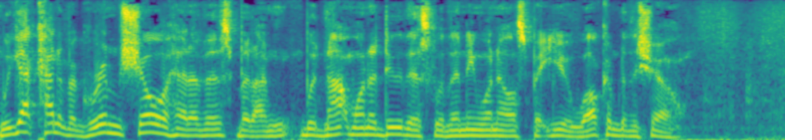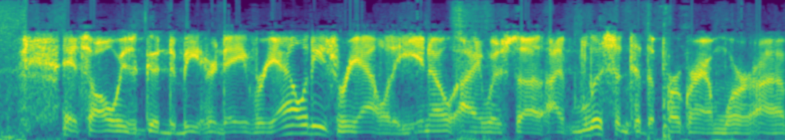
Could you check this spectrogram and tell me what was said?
we got kind of a grim show ahead of us, but I would not want to do this with anyone else but you. Welcome to the show. It's always good to be here, Dave. Reality's reality. You know, I was uh, I listened to the program where uh,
